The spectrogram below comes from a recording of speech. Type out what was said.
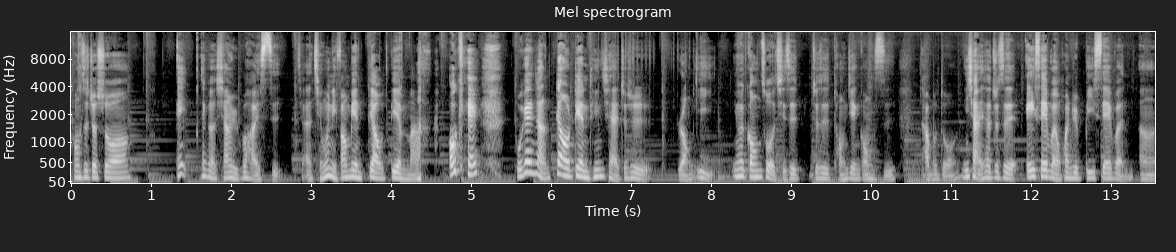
公司就说：“哎，那个翔宇不好意思，请问你方便调店吗？”OK，我跟你讲，调店听起来就是。容易，因为工作其实就是同间公司差不多。你想一下，就是 A seven 换去 B seven，嗯，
